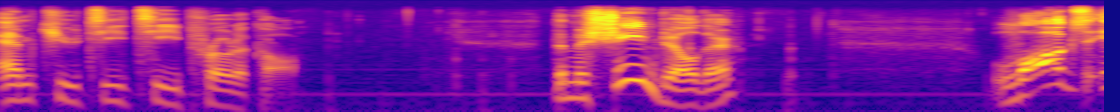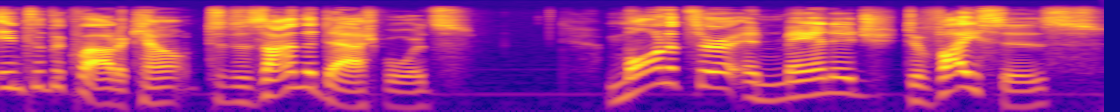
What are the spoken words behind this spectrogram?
MQTT protocol. The machine builder logs into the cloud account to design the dashboards, monitor and manage devices,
